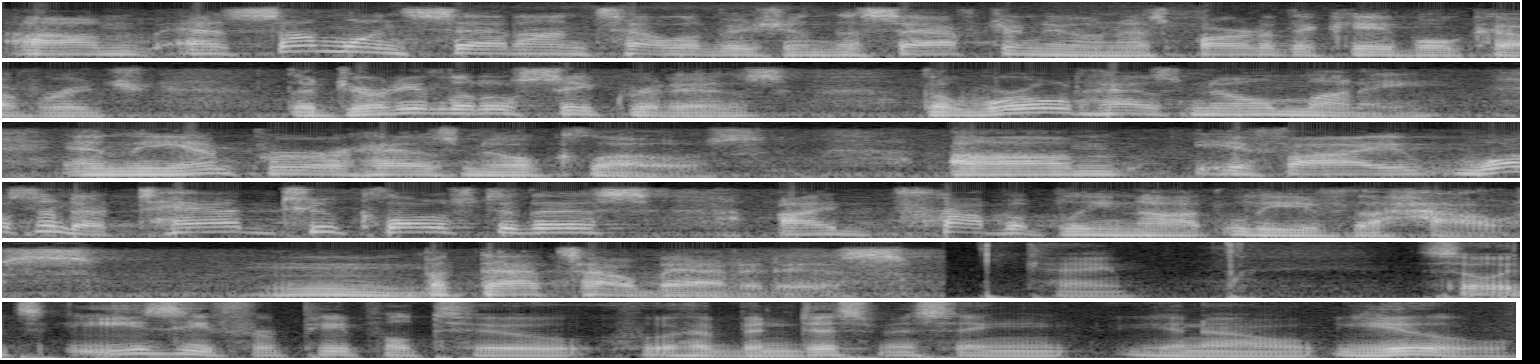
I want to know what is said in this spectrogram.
Um, as someone said on television this afternoon as part of the cable coverage, the dirty little secret is the world has no money and the emperor has no clothes. Um, if I wasn't a tad too close to this, I'd probably not leave the house. Mm. But that's how bad it is. Okay. So it's easy for people to who have been dismissing, you know, you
